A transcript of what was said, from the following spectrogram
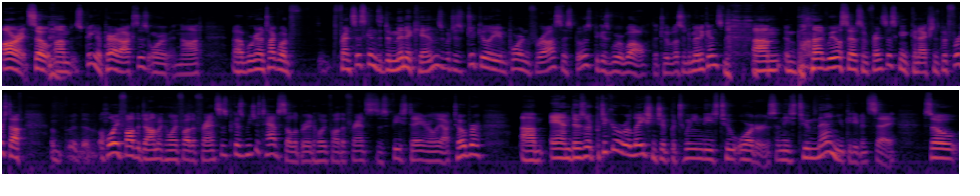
All right, so um, speaking of paradoxes or not, uh, we're going to talk about Franciscans, Dominicans, which is particularly important for us, I suppose, because we're, well, the two of us are Dominicans. Um, but we also have some Franciscan connections. But first off, Holy Father Dominic and Holy Father Francis, because we just have celebrated Holy Father Francis's feast day in early October. Um, and there's a particular relationship between these two orders and these two men, you could even say. So,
